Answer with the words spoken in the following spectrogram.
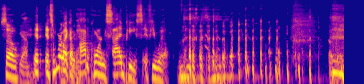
So yeah. it, it's more like a popcorn side piece, if you will. Okay.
